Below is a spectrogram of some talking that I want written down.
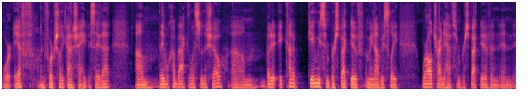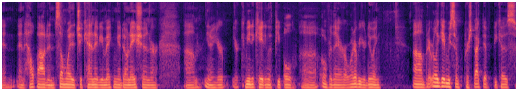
or if, unfortunately, gosh, I hate to say that, um, they will come back and listen to the show. Um, but it, it, kind of gave me some perspective. I mean, obviously, we're all trying to have some perspective and, and, and, and help out in some way that you can. Maybe you're making a donation or, um, you know, you're, you're communicating with people uh, over there or whatever you're doing. Um, but it really gave me some perspective because,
